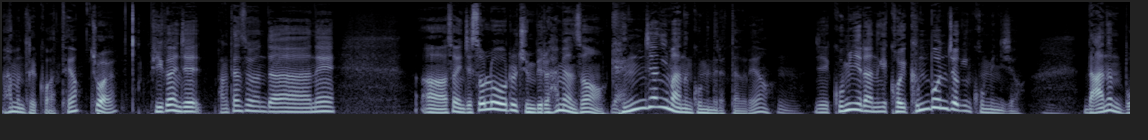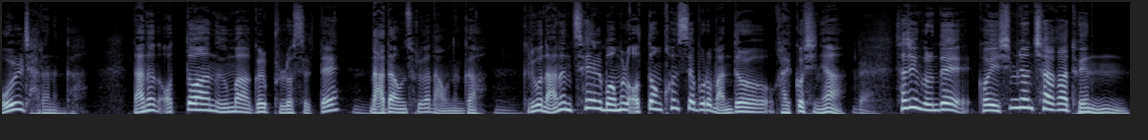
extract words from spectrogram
하면 될 것 같아요. 좋아요. 뷔가 이제 방탄소년단에 어서 이제 솔로를 준비를 하면서 네. 굉장히 많은 고민을 했다 그래요. 음. 이제 고민이라는 게 거의 근본적인 고민이죠. 나는 뭘 잘하는가? 나는 어떠한 음악을 불렀을 때 음. 나다운 소리가 나오는가? 음. 그리고 나는 새 앨범을 어떤 컨셉으로 만들어 갈 것이냐? 네. 사실 그런데 거의 10년 차가 된 음.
